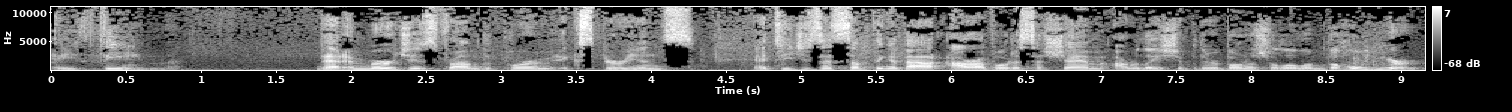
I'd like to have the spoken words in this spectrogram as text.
a theme that emerges from the Purim experience and teaches us something about our avodas Hashem, our relationship with the Ribbono Shel Olam, the whole year,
